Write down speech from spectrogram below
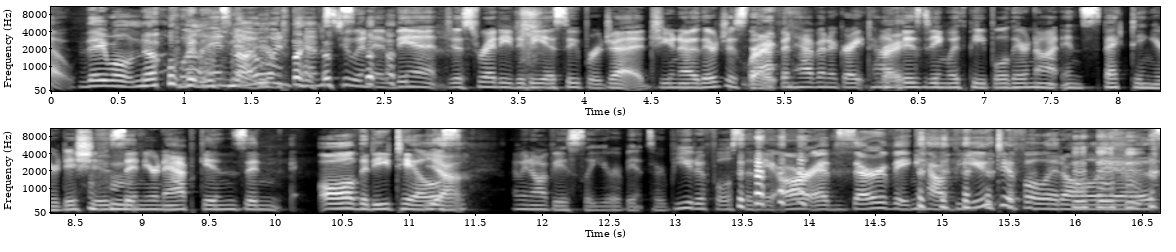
know. they won't know when Well, it's and not no your one plans. comes to an event just ready to be a super judge. You know, they're just Right. laughing, having a great time, Right. visiting with people. They're not inspecting your dishes Mhm. and your napkins and all the details. Yeah. I mean, obviously, your events are beautiful, so they are observing how beautiful it all is.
